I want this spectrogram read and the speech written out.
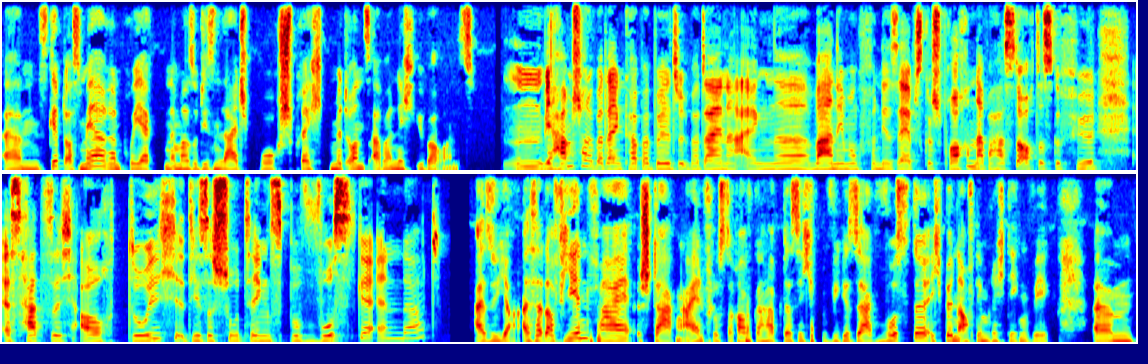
Ähm, es gibt aus mehreren Projekten immer so diesen Leitspruch, sprecht mit uns, aber nicht über uns. Mm, wir haben schon über dein Körperbild, über deine eigene Wahrnehmung von dir selbst gesprochen, aber hast du auch das Gefühl, es hat sich auch durch diese Shootings bewusst geändert? Also ja, es hat auf jeden Fall starken Einfluss darauf gehabt, dass ich, wie gesagt, wusste, ich bin auf dem richtigen Weg. Ähm,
